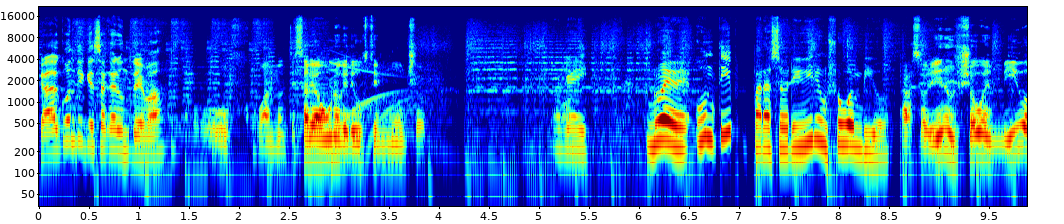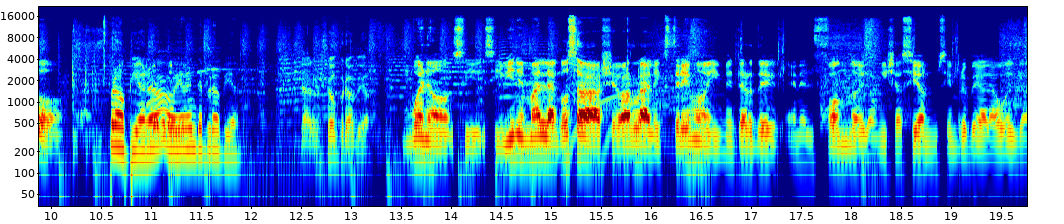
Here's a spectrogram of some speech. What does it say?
¿Cada cuánto hay que sacar un tema? Uf, cuando te salga uno que te guste mucho. Ok. 9. Un tip para sobrevivir a un show en vivo. Para sobrevivir a un show en vivo, Propio, ¿no? Obviamente propio. Claro, yo propio. bueno, si, si viene mal la cosa, llevarla al extremo y meterte en el fondo de la humillación. Siempre pega la vuelta.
